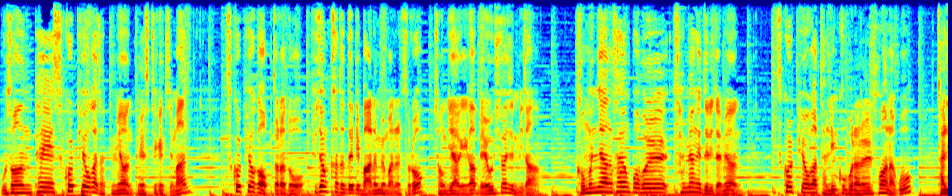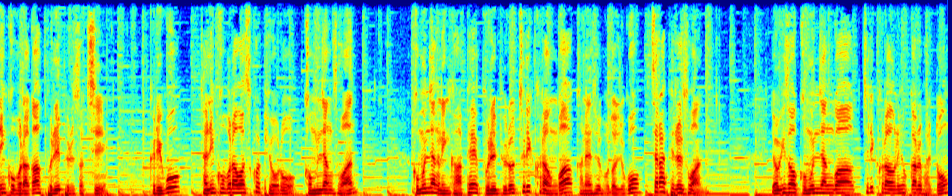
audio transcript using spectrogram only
우선 패에 스콜피오가 잡히면 베스트겠지만 스콜피오가 없더라도 퓨전 카드들이 많으면 많을수록 전개하기가 매우 쉬워집니다. 검은 양 사용법을 설명해 드리자면 스콜피오가 달린 코브라를 소환하고 달린 코브라가 브릴피를 서치 그리고 달린 코브라와 스콜피오로 검은 양 소환 검은 양 링크 앞에 브릴피로 트리크라운과 가넷을 묻어주고 세라피를 소환 여기서 검은 양과 트리크라운의 효과를 발동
